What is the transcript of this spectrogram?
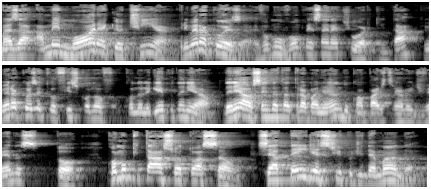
Mas a, a, memória que eu tinha, primeira coisa, vamos, vamos pensar em networking, tá? Primeira coisa que eu fiz quando eu, quando eu liguei pro Daniel. Daniel, você ainda está trabalhando com a parte de treinamento de vendas? Tô. Como que está a sua atuação? Você atende esse tipo de demanda?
